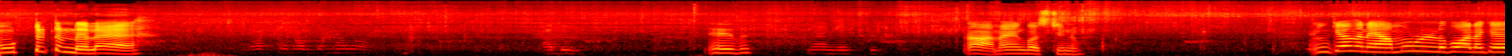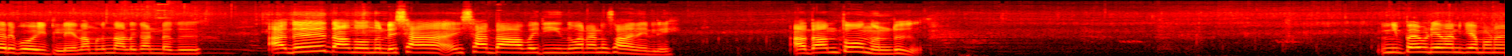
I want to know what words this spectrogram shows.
മുട്ടിട്ടുണ്ട് അല്ലേ ഏത്? ആ മാങ്കോസ്റ്റിനും. എനിക്ക് തോന്നണേ ആ മുള്ളു പോലെ കയറി പോയിട്ടില്ലേ? നമ്മൾ നാൾ കണ്ടത്. അത് ഇതാ തോന്നുന്നുണ്ട് ശതാവരി എന്ന് പറയുന്ന സാധനമില്ലേ? അതാന്ന് തോന്നുന്നുണ്ട്. ഇനിയിപ്പോൾ എവിടെയാ നനയ്ക്കാൻ പോണേ?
